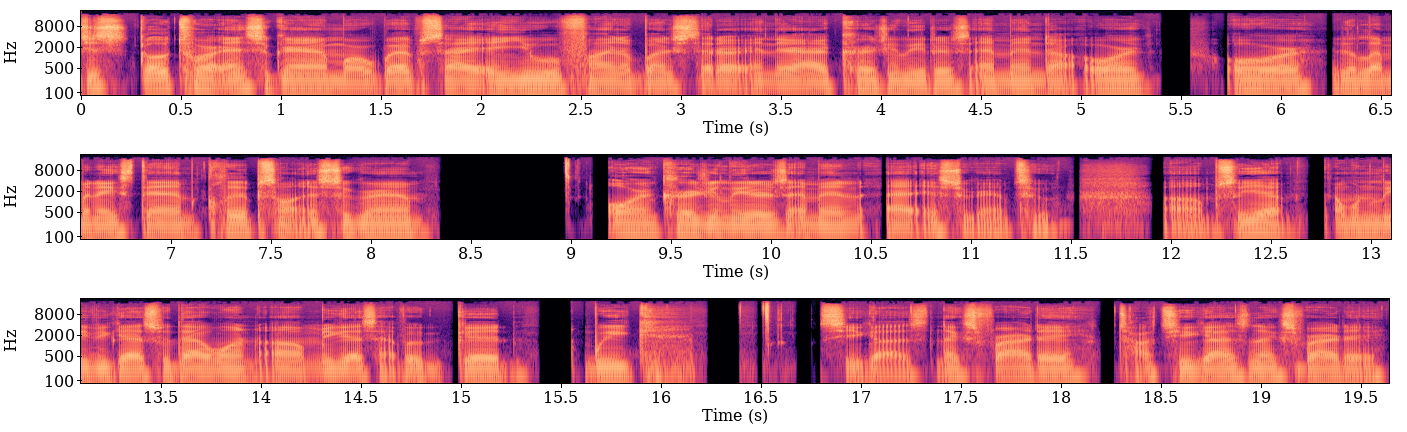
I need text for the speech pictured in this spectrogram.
just go to our Instagram or website and you will find a bunch that are in there at encouragingleadersmn.org or the lemonade stand clips on Instagram or encouraging leaders MN at Instagram too. Um, so yeah, I want to leave you guys with that one. Um, you guys have a good week. See you guys next Friday. Talk to you guys next Friday.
